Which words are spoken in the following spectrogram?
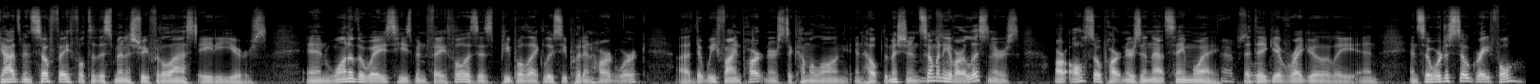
God's been so faithful to this ministry for the last 80 years. And one of the ways he's been faithful is as people like Lucy put in hard work, uh, that we find partners to come along and help the mission. And so many of our listeners are also partners in that same way Absolutely. that they give regularly. And, and so we're just so grateful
